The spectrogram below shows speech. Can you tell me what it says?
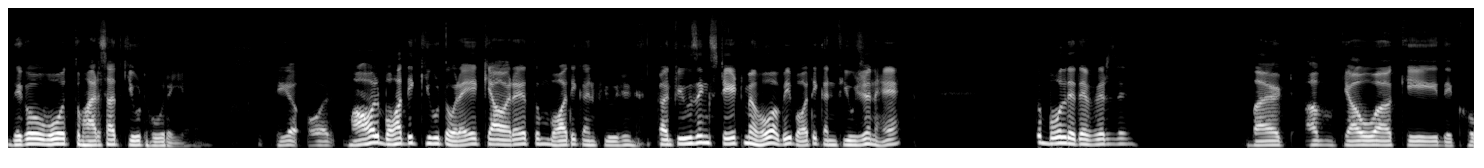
देखो वो तुम्हारे साथ क्यूट हो रही है। ठीक है? और माहौल बहुत ही क्यूट हो रहा है। क्या हो रहा है? तुम बहुत ही कंफ्यूजन कंफ्यूजिंग स्टेट में हो अभी, बहुत ही कंफ्यूजन है। तो बोल देते फिर से। बट अब क्या हुआ कि देखो,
